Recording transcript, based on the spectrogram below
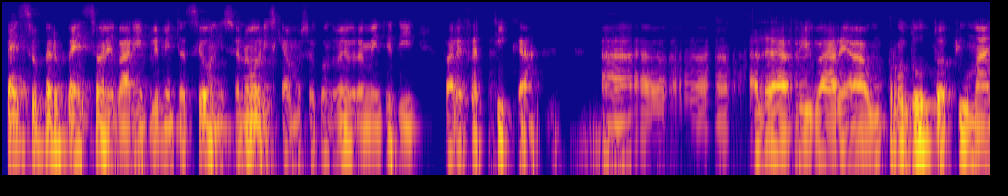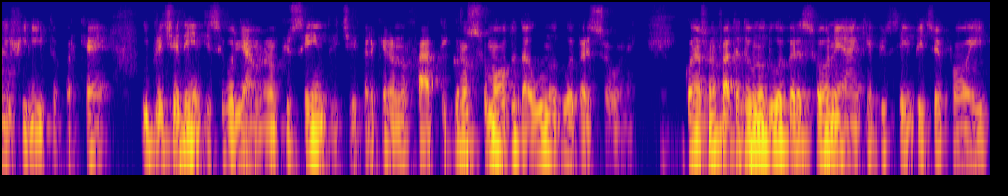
pezzo per pezzo alle varie implementazioni, se no rischiamo secondo me veramente di fare fatica a, ad arrivare a un prodotto a più mani finito, perché i precedenti, se vogliamo, erano più semplici, perché erano fatti grosso modo da uno o due persone. Quando sono fatte da uno o due persone è anche più semplice poi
